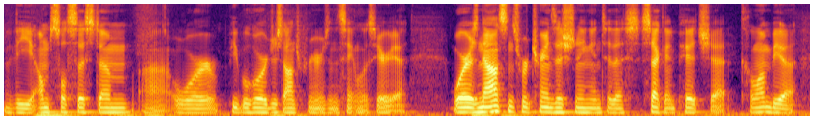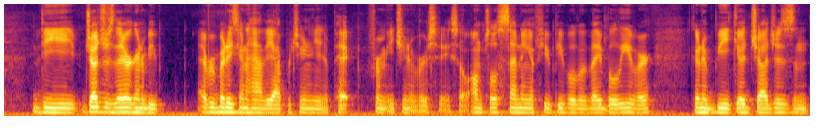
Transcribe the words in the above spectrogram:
the UMSL system uh, or people who are just entrepreneurs in the St. Louis area. Whereas now, since we're transitioning into this second pitch at Columbia, the judges there are going to be everybody's going to have the opportunity to pick from each university. So UMSL is sending a few people that they believe are going to be good judges, and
